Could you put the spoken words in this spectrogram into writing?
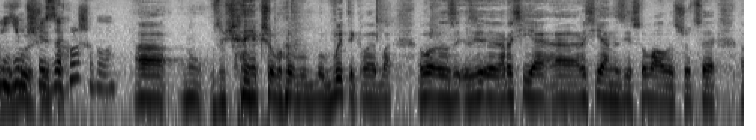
і їм будуть щось загрожувало. А, ну, звичайно, якщо ви- витекла Росія, е, росіяни з'ясували, що це е,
